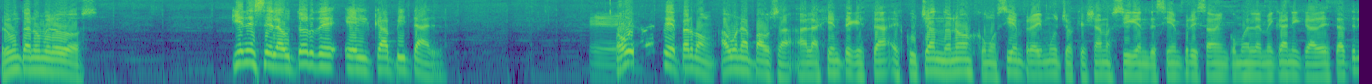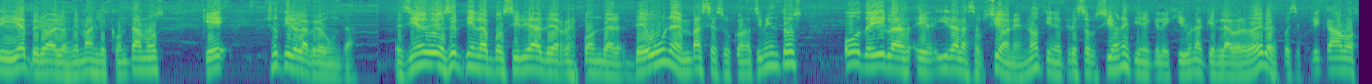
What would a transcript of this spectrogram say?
Pregunta número dos. ¿Quién es el autor de El Capital? Eh... perdón, hago una pausa a la gente que está escuchándonos. Como siempre, hay muchos que ya nos siguen de siempre y saben cómo es la mecánica de esta trivia, pero a los demás les contamos que yo tiro la pregunta. El señor Diego tiene la posibilidad de responder de una en base a sus conocimientos o de ir, eh, ir a las opciones, ¿no? Tiene tres opciones, tiene que elegir una que es la verdadera, después explicamos,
